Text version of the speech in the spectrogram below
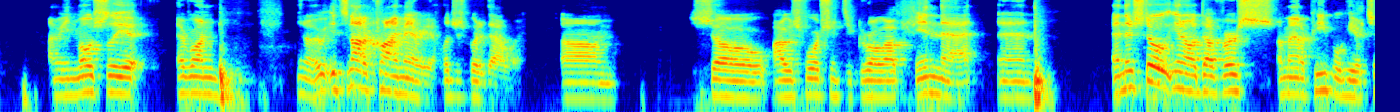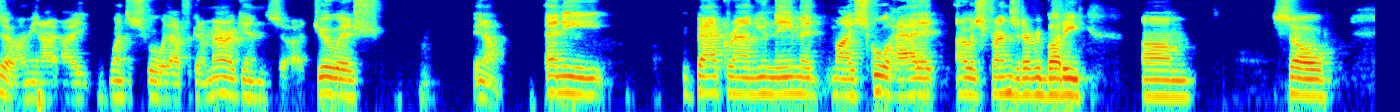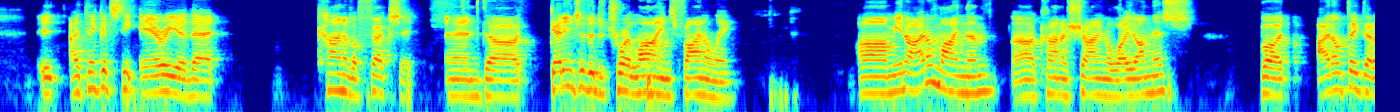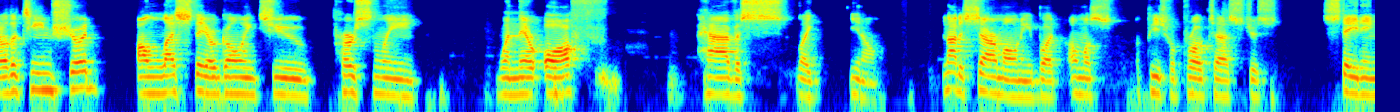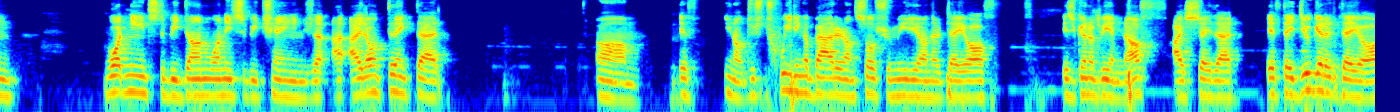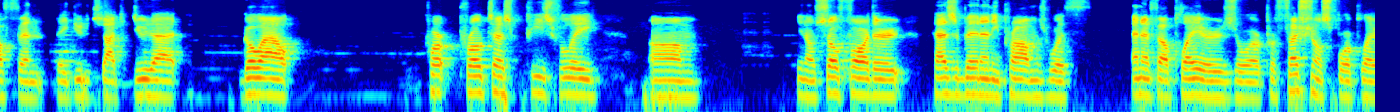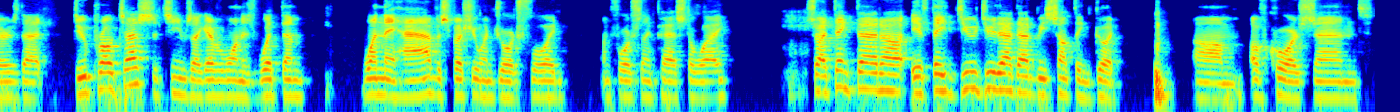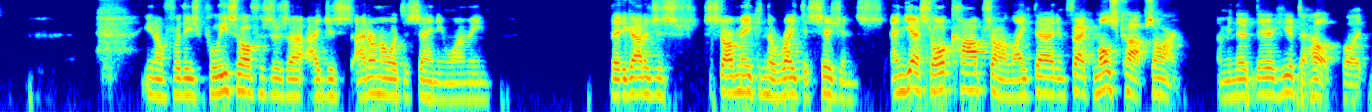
I mean, mostly everyone, you know, it's not a crime area. Let's just put it that way. Um, so I was fortunate to grow up in that, and and there's still, you know, a diverse amount of people here too. I mean, I, I went to school with African Americans, uh, Jewish, you know, any background, you name it. My school had it. I was friends with everybody. Um, so it, I think it's the area that kind of affects it. And uh, getting to the Detroit Lions finally, um, you know, I don't mind them uh, kind of shining a light on this, but I don't think that other teams should unless they are going to personally, when they're off, have a, like, you know, not a ceremony, but almost a peaceful protest, just stating what needs to be done, what needs to be changed. I, I don't think that um, if you know just tweeting about it on social media on their day off is going to be enough. I say that if they do get a day off and they do decide to do that, go out, pro- protest peacefully. Um, you know, so far there hasn't been any problems with NFL players or professional sport players that do protest. It seems like everyone is with them when they have, especially when George Floyd unfortunately passed away. So I think that uh, if they do do that, that'd be something good, um, of course. And you know, for these police officers, I, I just I don't know what to say anymore. I mean, they got to just start making the right decisions. And yes, all cops aren't like that. In fact, most cops aren't. I mean, they're they're here to help, but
